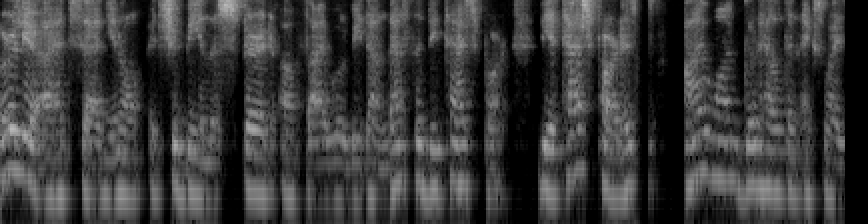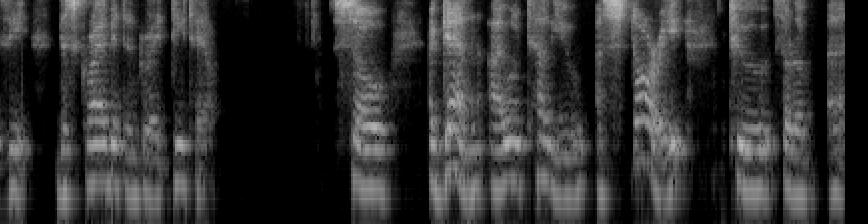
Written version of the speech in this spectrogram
earlier I had said, you know, it should be in the spirit of thy will be done. That's the detached part. The attached part is I want good health in XYZ. Describe it in great detail. So, again, I will tell you a story to sort of uh,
